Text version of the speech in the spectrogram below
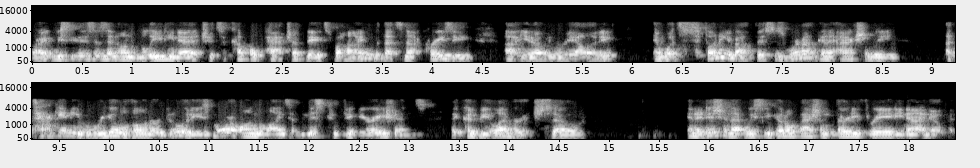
right? We see this isn't on bleeding edge. It's a couple patch updates behind, but that's not crazy, uh, you know, in reality. And what's funny about this is we're not going to actually attack any real vulnerabilities, more along the lines of misconfigurations that could be leveraged. So in addition that, we see good old fashioned 3389 open.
